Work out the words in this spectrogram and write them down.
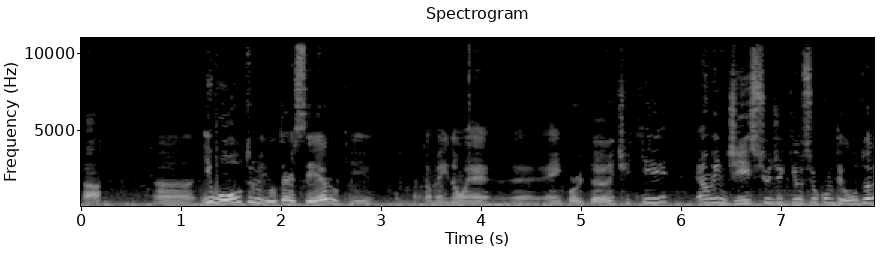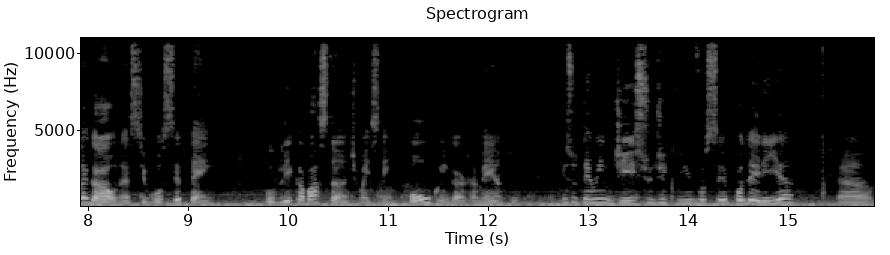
tá? Uh, e o outro e o terceiro que também não é, é, é importante que é um indício de que o seu conteúdo é legal, né? Se você tem publica bastante, mas tem pouco engajamento, isso tem um indício de que você poderia uh,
